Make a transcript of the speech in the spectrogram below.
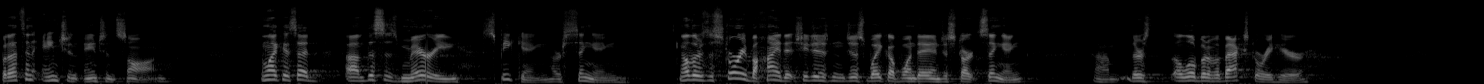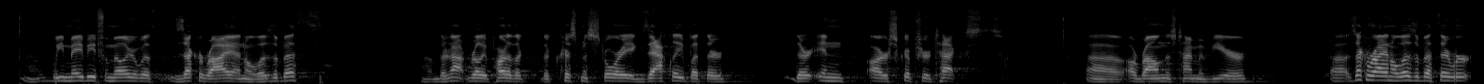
but that's an ancient, ancient song. And like I said, uh, this is Mary speaking or singing. Now, there's a story behind it. She didn't just wake up one day and just start singing. Um, there's a little bit of a backstory here. Uh, we may be familiar with Zechariah and Elizabeth. Um, they're not really part of the, the Christmas story exactly, but they're, they're in our scripture texts uh, around this time of year. Uh, Zechariah and Elizabeth, they were,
